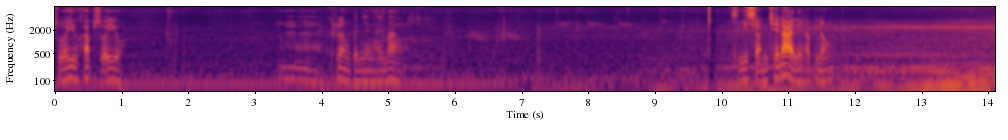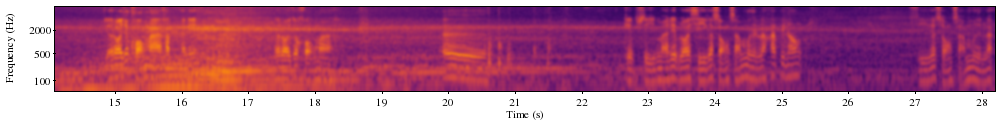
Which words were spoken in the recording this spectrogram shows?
สวยอยู่ครับสวยอยู่ เครื่องเป็นยังไงบ้าง สีสันใช้ได้เลยครับพี่น้อง เดี๋ยวรอเจ้าของมาครับ อันนี้ เดี๋ยวรอเจ้าของมา เออ เก็บสีมาเรียบร้อยสีก็สองสามหมื่นแล้วครับพี่น้อง สีก็สองสามหมื่นล้ว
